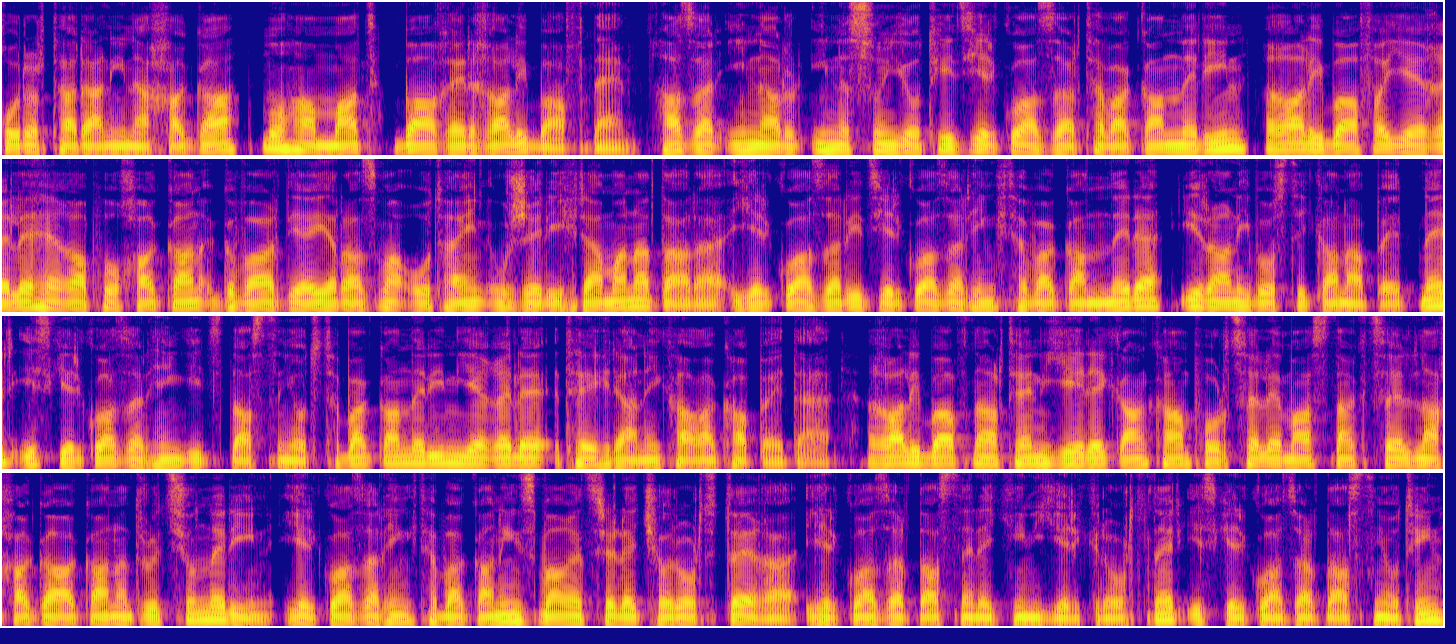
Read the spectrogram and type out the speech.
խորհրդարանի նախագահ Մոհամմադ Բաղեր Ղալիբաֆն է։ 1997-ից 2000 թվականներին Ղալիբաֆը եղել է հեղափոխական գվարդիայի ռազմաօթային ուժերի հրամանատարը։ 2000-ից 2005 թվականները Իրանի ոստիկանապետն էր, իսկ 2005-ից 17 թվականներին եղել է Թեհրանի քաղաքապետը։ Ղալիբաֆն արդեն 3 անգամ փորձել է մասնակցել նախագահական ընտրություններին։ 2005 թվականին զբաղեցրել է 4-րդ տեղը, 2013-ին երկրորդն էր, իսկ 2017-ին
